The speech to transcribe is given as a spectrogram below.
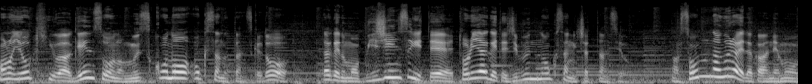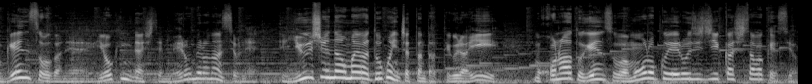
この楊貴妃は元宗の息子の奥さんだったんですけどだけども美人すぎて取り上げて自分の奥さんにしちゃったんですよ。まあ、そんなぐらいだからねもう元宗がね陽気に対してメロメロなんですよね。で優秀なお前はどこに行っちゃったんだってぐらいもうこの後元宗は猛録エロジジ化したわけですよ。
